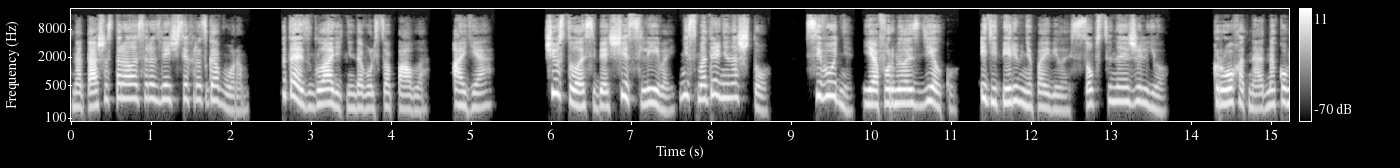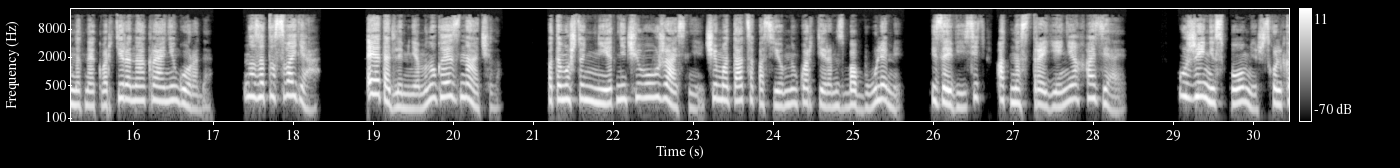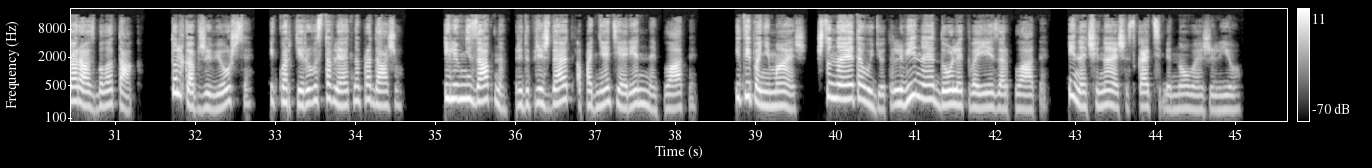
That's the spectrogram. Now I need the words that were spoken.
Наташа старалась развлечь всех разговором, пытаясь сгладить недовольство Павла, а я чувствовала себя счастливой, несмотря ни на что. Сегодня я оформила сделку, и теперь у меня появилось собственное жилье. Крохотная однокомнатная квартира на окраине города, но зато своя. Это для меня многое значило, потому что нет ничего ужаснее, чем мотаться по съемным квартирам с бабулями и зависеть от настроения хозяев. Уже не вспомнишь, сколько раз было так. Только обживешься, и квартиру выставляют на продажу. Или внезапно предупреждают о поднятии арендной платы. И ты понимаешь, что на это уйдет львиная доля твоей зарплаты, и начинаешь искать себе новое жилье.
